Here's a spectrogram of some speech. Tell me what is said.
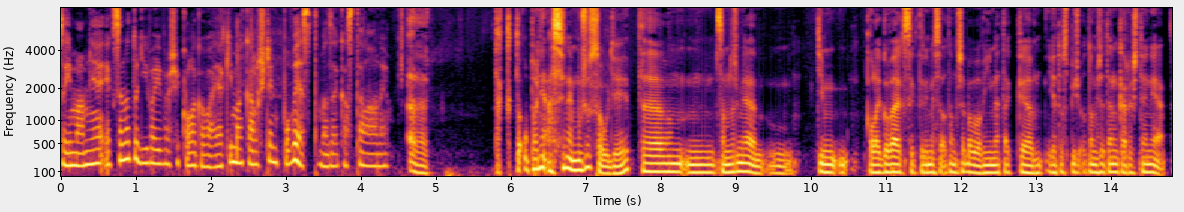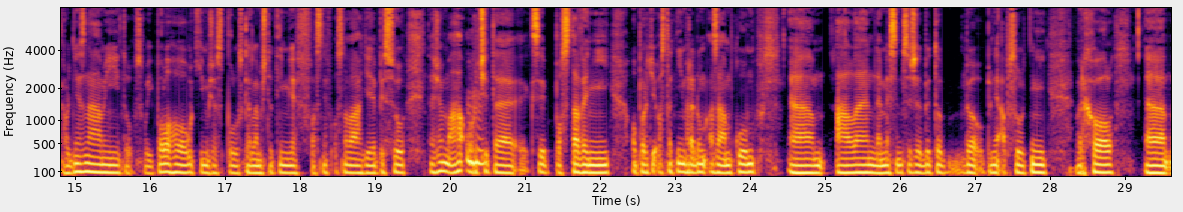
Zajímá mě, jak se na to dívají vaše kolegové, jaký má Karlštejn pověst mezi kastelány? Uh, tak to úplně asi nemůžu soudit. Ehm, samozřejmě tím kolegové, se kterými se o tom třeba bavíme, tak eh, je to spíš o tom, že ten Karlštejn je hodně známý tou svojí polohou, tím, že spolu s Karlem IV. je vlastně v osnovách dějepisu, takže má mm-hmm. určité jaksi, postavení oproti ostatním hradům a zámkům, um, ale nemyslím si, že by to byl úplně absolutní vrchol. Uh,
